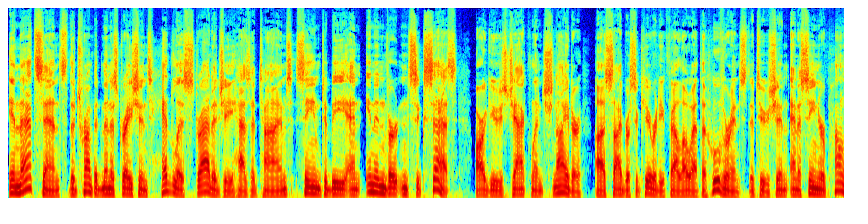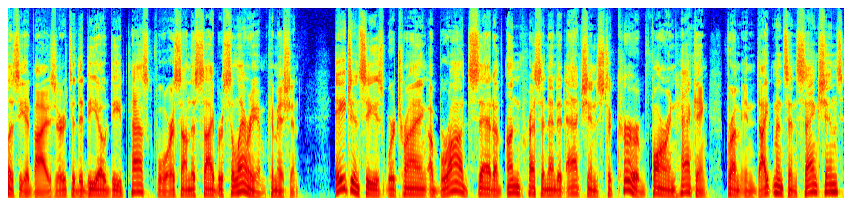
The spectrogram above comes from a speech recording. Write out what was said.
In that sense, the Trump administration's headless strategy has at times seemed to be an inadvertent success argues Jacquelyn Schneider, a cybersecurity fellow at the Hoover Institution and a senior policy advisor to the DoD Task Force on the Cyber Solarium Commission. Agencies were trying a broad set of unprecedented actions to curb foreign hacking, from indictments and sanctions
